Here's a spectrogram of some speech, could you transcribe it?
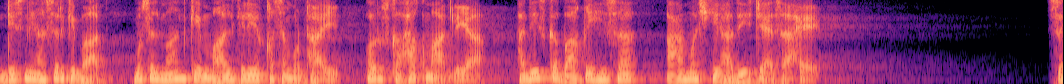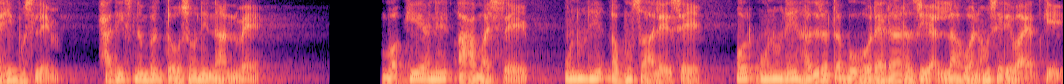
جس نے اثر کے بعد مسلمان کے مال کے لیے قسم اٹھائی اور اس کا حق مار لیا۔ حدیث کا باقی حصہ آمش کی حدیث جیسا ہے۔ صحیح مسلم، حدیث نمبر دو سو ننانوے۔ وکیع نے آمش سے، انہوں نے ابو صالح سے اور انہوں نے حضرت ابو حریرہ رضی اللہ عنہ سے روایت کی۔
